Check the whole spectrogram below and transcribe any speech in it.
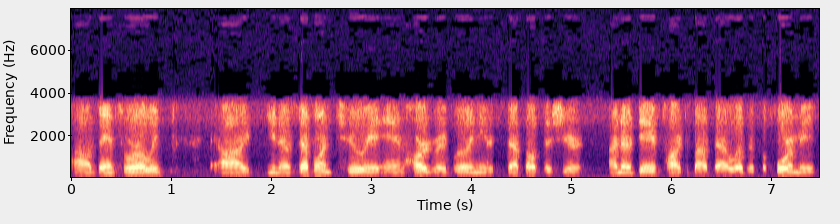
uh, Vance Worley. Uh, you know, Stephon Tuitt and Hargrave really need to step up this year. I know Dave talked about that a little bit before me.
